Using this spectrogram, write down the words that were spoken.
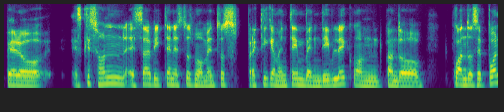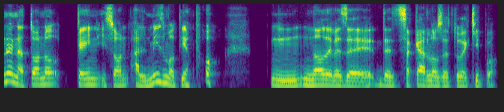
pero es que son, es ahorita en estos momentos prácticamente invendible con cuando, cuando se ponen a tono Kane y Son al mismo tiempo, mm, no debes de, sacarlos de tu equipo.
